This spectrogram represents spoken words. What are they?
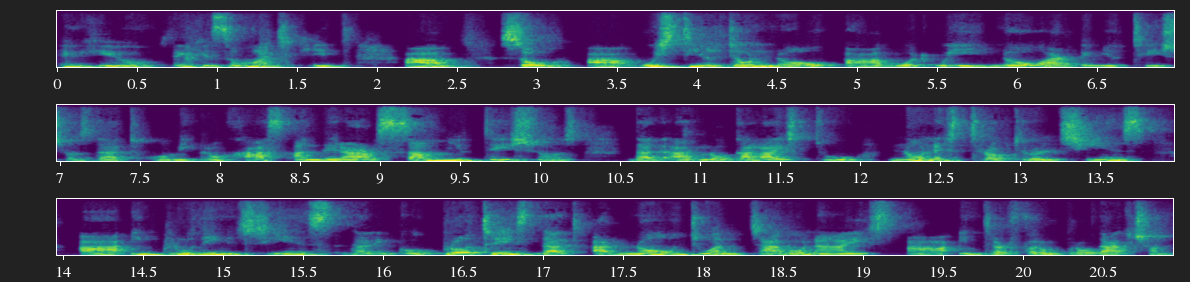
Thank you. Thank you so much, Kit. Um, so uh, we still don't know. Uh, what we know are the mutations that Omicron has, and there are some mutations that are localized to non-structural genes, uh, including genes that encode proteins that are known to antagonize uh, interferon production.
